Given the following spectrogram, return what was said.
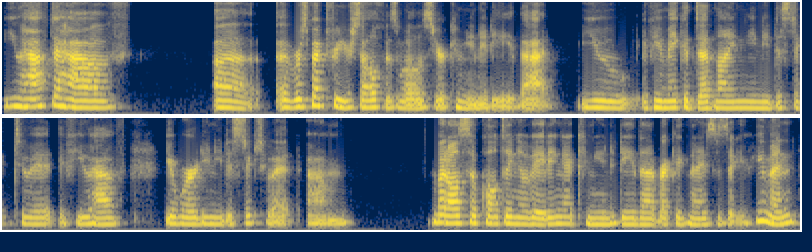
you have to have uh, a respect for yourself as well as your community that you if you make a deadline you need to stick to it if you have your word you need to stick to it um, but also cultivating a community that recognizes that you're human.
